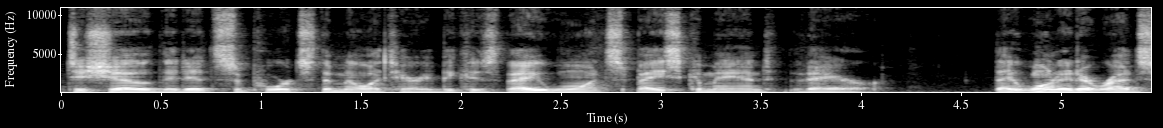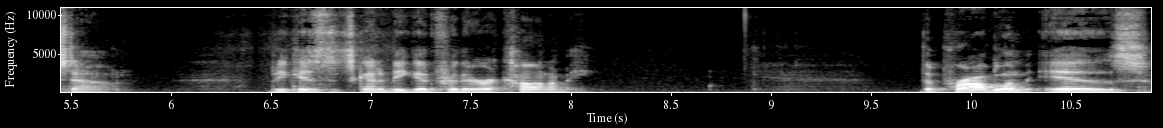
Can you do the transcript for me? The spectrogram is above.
to show that it supports the military because they want Space Command there. They want it at Redstone because it's going to be good for their economy. The problem is,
